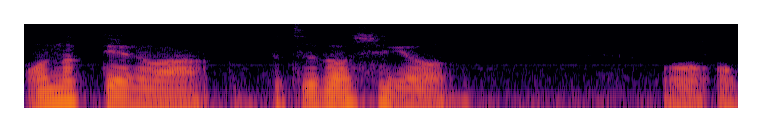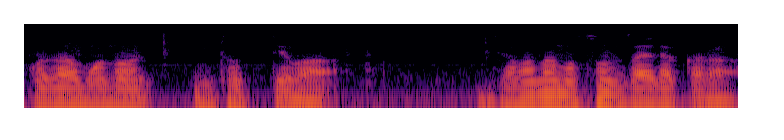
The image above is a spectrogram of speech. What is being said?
女っていうのは仏道修行を行う者にとっては邪魔なも存在だから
